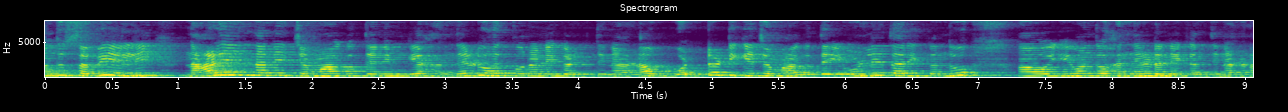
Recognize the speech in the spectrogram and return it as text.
ಒಂದು ಸಭೆಯಲ್ಲಿ ನಾಳೆಯಿಂದನೇ ಜಮಾ ಆಗುತ್ತೆ ನಿಮಗೆ ಹನ್ನೆರಡು ಹದಿಮೂರನೇ ಕಂತಿನ ಹಣ, ಒಟ್ಟೊಟ್ಟಿಗೆ ಜಮಾ ಆಗುತ್ತೆ. ಏಳನೇ ತಾರೀಕಂದು ಈ ಒಂದು ಹನ್ನೆರಡನೇ ಕಂತಿನ ಹಣ,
